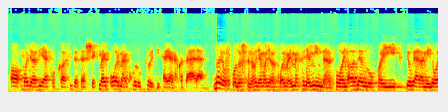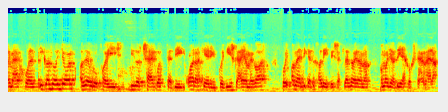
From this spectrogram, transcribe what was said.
a magyar diákokkal fizetessék meg Orbán korrupt politikájának az árát. Nagyon fontos lenne, hogy a magyar kormány megtegyen mindent, hogy az európai jogállami normákhoz igazodjon, az Európai Bizottságot pedig arra kérjük, hogy vizsgálja meg azt, hogy ameddig ezek a lépések lezajlanak, a magyar diákok számára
